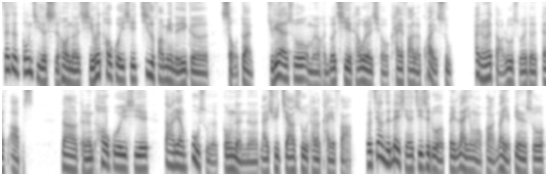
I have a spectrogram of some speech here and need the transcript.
在这个攻击的时候呢，其实会透过一些技术方面的一个手段。举例来说，我们有很多企业它为了求开发的快速，它可能会导入所谓的 DevOps，那可能透过一些大量部署的功能呢，来去加速它的开发。而这样子类型的机制如果被滥用的话，那也变成说，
